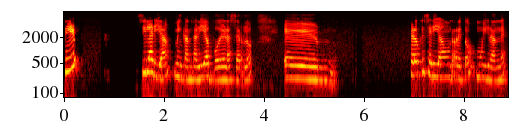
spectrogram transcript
Sí, sí la haría, me encantaría poder hacerlo. Em, creo que sería un reto muy grande.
